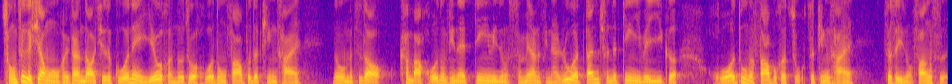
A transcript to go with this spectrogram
从这个项目我会看到，其实国内也有很多做活动发布的平台。那我们知道。看把活动平台定义为一种什么样的平台？如果单纯的定义为一个活动的发布和组织平台，这是一种方式。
